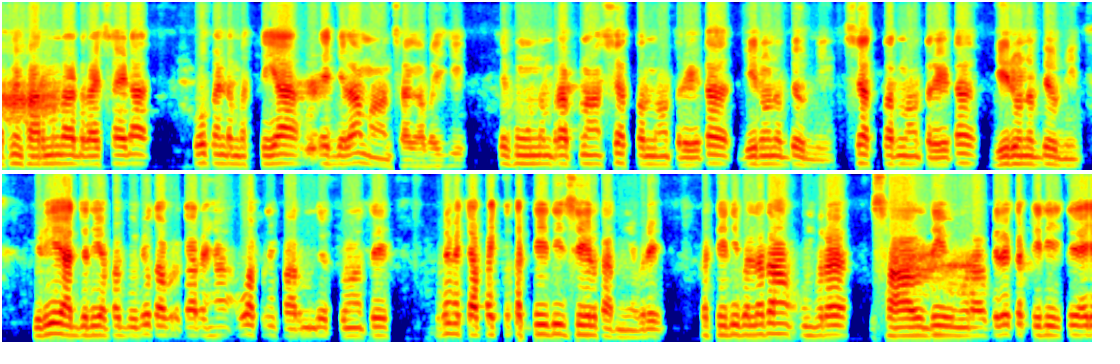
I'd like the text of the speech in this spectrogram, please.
ਆਪਣੇ ਫਾਰਮ ਦਾ ਐਡਰੈਸ ਹੈ ਜਿਹੜਾ, ਉਹ ਪਿੰਡ ਮੱਤੀਆ ਤੇ ਜ਼ਿਲ੍ਹਾ ਮਾਨਸਾ ਹੈਗਾ ਬਾਈ ਜੀ। ਤੇ ਫੋਨ ਨੰਬਰ ਆਪਣਾ 7693609019 7693609019 ਜਿਹੜੀ ਅੱਜ ਦੀ ਆਪਾਂ ਵੀਡੀਓ ਕਵਰ ਕਰ ਰਹੇ ਹਾਂ, ਉਹ ਆਪਣੇ ਫਾਰਮ ਦੇ ਉੱਤੋਂ ਆ ਤੇ ਉਹਦੇ ਵਿੱਚ ਆਪਾਂ ਇੱਕ ਕੱਟੀ ਦੀ ਸੇਲ ਕਰਨੀ ਹੈ ਵੀਰੇ। ਕੱਟੀ ਦੀ ਪਹਿਲਾਂ ਤਾਂ ਉਮਰ ਸਾਲ ਦੀ ਉਮਰ ਆ, ਵੀਰੇ ਕੱਟੀ ਦੀ ਤੇ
